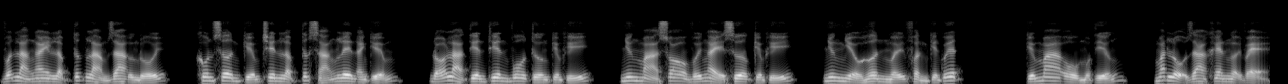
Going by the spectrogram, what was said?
vẫn là ngay lập tức làm ra ứng đối, khôn sơn kiếm trên lập tức sáng lên ánh kiếm, đó là tiên thiên vô tướng kiếm khí, nhưng mà so với ngày xưa kiếm khí, nhưng nhiều hơn mấy phần kiên quyết. Kiếm ma ồ một tiếng, mắt lộ ra khen ngợi vẻ.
